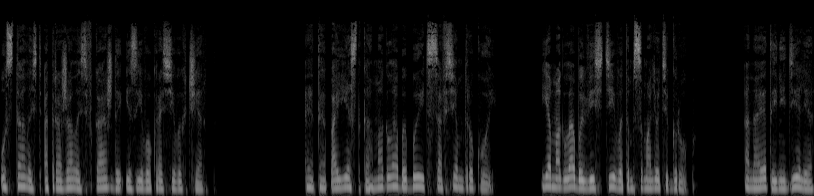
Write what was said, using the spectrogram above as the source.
Усталость отражалась в каждой из его красивых черт. Эта поездка могла бы быть совсем другой. Я могла бы вести в этом самолете гроб. А на этой неделе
